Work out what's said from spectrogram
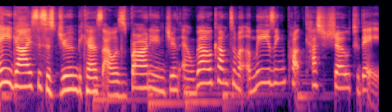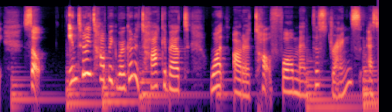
Hey guys, this is June because I was born in June, and welcome to my amazing podcast show today. So, in today's topic, we're going to talk about what are the top four mental strengths as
